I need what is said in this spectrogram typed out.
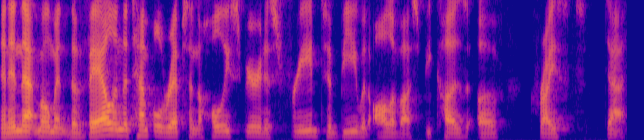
And in that moment, the veil in the temple rips and the Holy Spirit is freed to be with all of us because of Christ's death.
